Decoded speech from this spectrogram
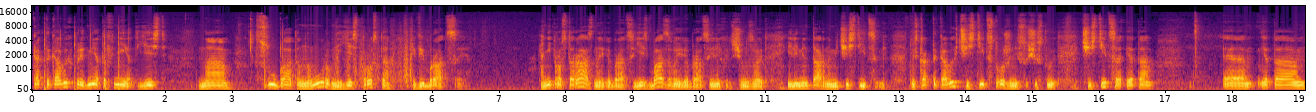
как таковых предметов нет. Есть на субатомном уровне есть просто вибрации. Они просто разные вибрации. Есть базовые вибрации, или их еще называют элементарными частицами. То есть как таковых частиц тоже не существует. Частица это, э, это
